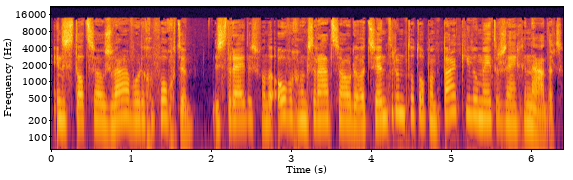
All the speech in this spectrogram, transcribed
In de stad zou zwaar worden gevochten. De strijders van de overgangsraad zouden het centrum tot op een paar kilometer zijn genaderd.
